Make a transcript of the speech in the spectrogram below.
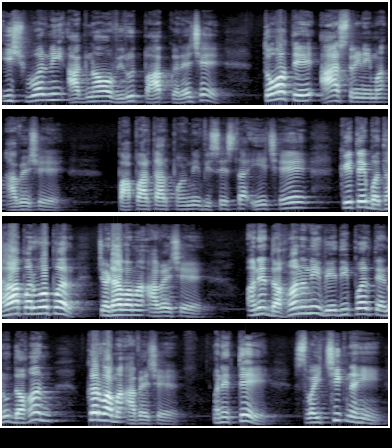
ઈશ્વરની આજ્ઞાઓ વિરુદ્ધ પાપ કરે છે, તો તે આ શ્રેણીમાં આવે છે. પાપાર્થાર્પણની વિશેષતા એ છે કે તે બધા પર્વો પર ચઢાવવામાં આવે છે અને દહનની વેદી પર તેનું દહન કરવામાં આવે છે. અને તે સ્વૈચ્છિક નહીં,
